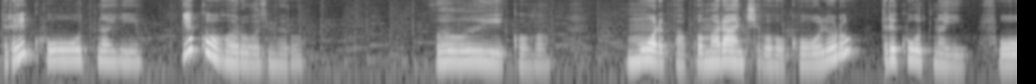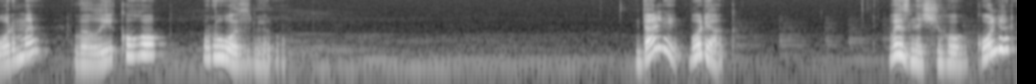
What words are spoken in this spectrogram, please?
Трикутної. Якого розміру? Великого. Морква помаранчевого кольору, трикутної форми, великого розміру. Далі буряк. Визнач його колір,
